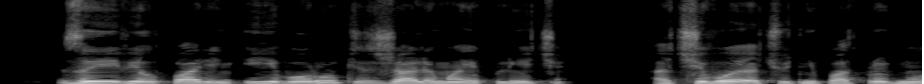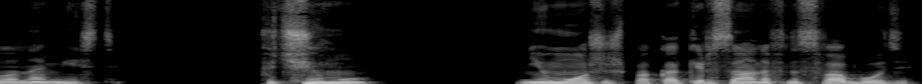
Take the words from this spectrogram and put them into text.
— заявил парень, и его руки сжали мои плечи, отчего я чуть не подпрыгнула на месте. Почему? Не можешь, пока Кирсанов на свободе.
